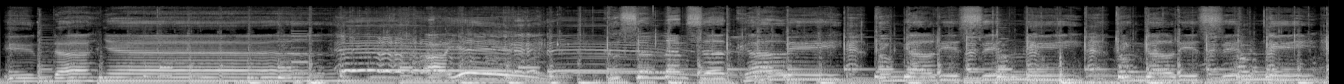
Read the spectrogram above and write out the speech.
indahnya? Aye, ku senang sekali tinggal di sini, tinggal di sini.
